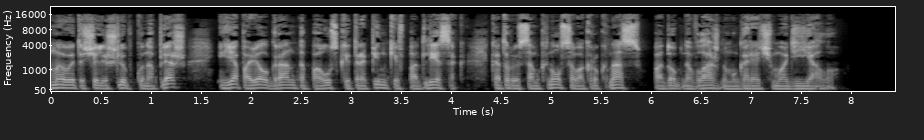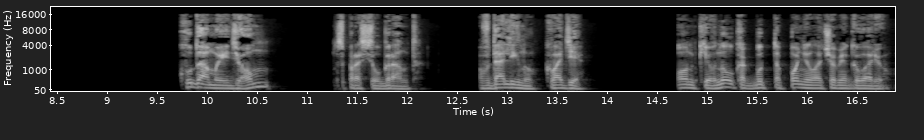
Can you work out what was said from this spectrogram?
Мы вытащили шлюпку на пляж, и я повел Гранта по узкой тропинке в подлесок, который сомкнулся вокруг нас, подобно влажному горячему одеялу. «Куда мы идем?» — спросил Грант. В долину, к воде». Он кивнул, как будто понял, о чем я говорю.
